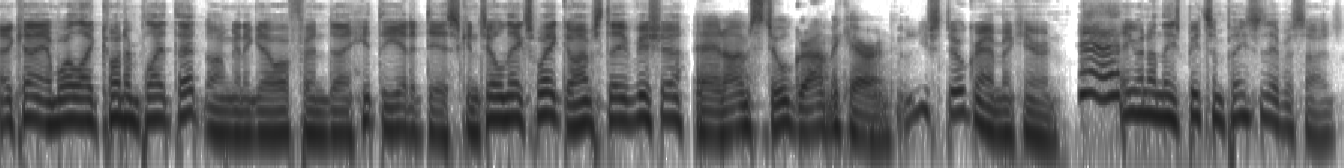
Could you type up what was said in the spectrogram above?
Okay, and while I contemplate that, I'm going to go off and uh, hit the edit desk. Until next week, I'm Steve Visscher. And I'm still Grant McHerron. You're still Grant McHerron. Yeah. Even on these bits and pieces episodes.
